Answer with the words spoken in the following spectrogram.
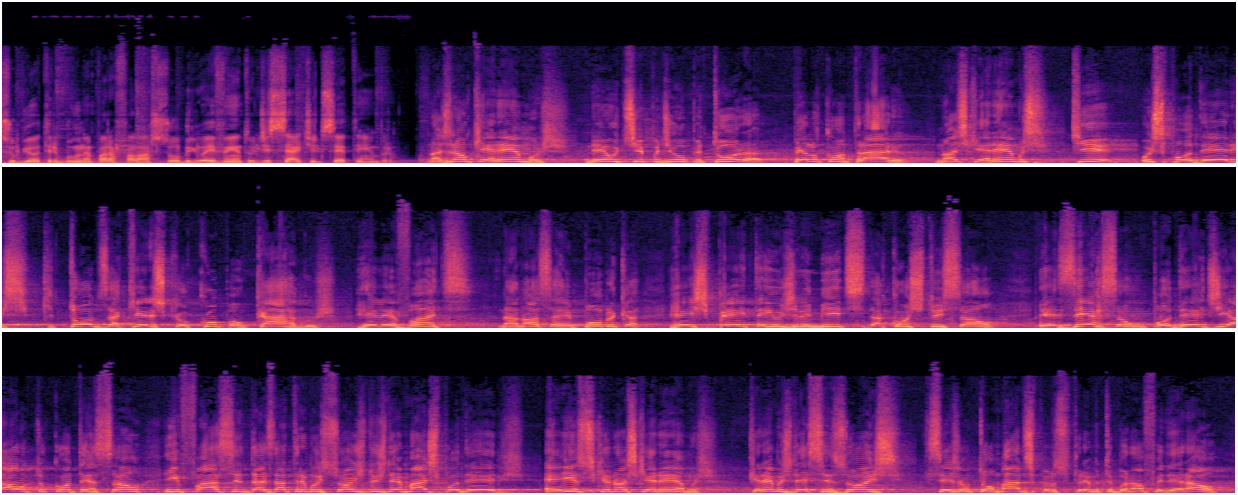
subiu à tribuna para falar sobre o evento de 7 de setembro. Nós não queremos nenhum tipo de ruptura, pelo contrário, nós queremos que os poderes, que todos aqueles que ocupam cargos relevantes na nossa República respeitem os limites da Constituição, exerçam um poder de autocontenção em face das atribuições dos demais poderes. É isso que nós queremos. Queremos decisões que sejam tomadas pelo Supremo Tribunal Federal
